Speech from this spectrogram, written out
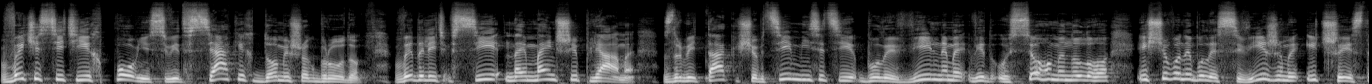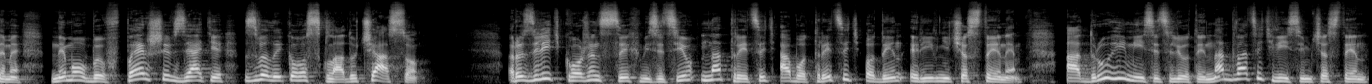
Вичистіть їх повністю від всяких домішок бруду, видаліть всі найменші плями. Зробіть так, щоб ці місяці були вільними від усього минулого і щоб вони були свіжими і чистими, немов би вперше взяті з великого складу часу. Розділіть кожен з цих місяців на 30 або 31 рівні частини, а другий місяць лютий на 28 частин.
